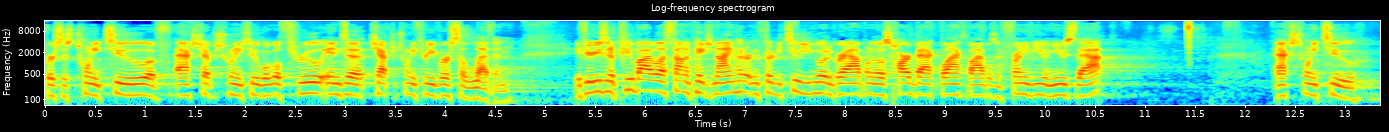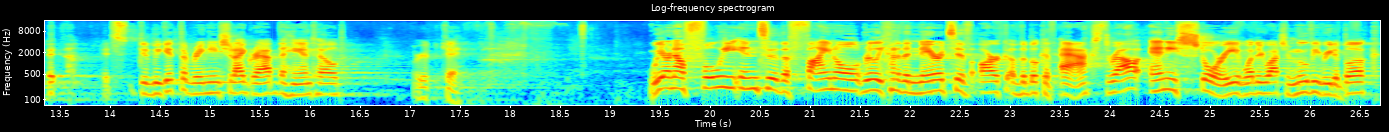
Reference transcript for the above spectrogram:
verses 22 of Acts chapter 22. We'll go through into chapter 23, verse 11. If you're using a Pew Bible, that's found on page 932. You can go to grab one of those hardback black Bibles in front of you and use that. Acts 22. It, did we get the ringing? Should I grab the handheld? We're, okay. We are now fully into the final, really kind of the narrative arc of the book of Acts. Throughout any story, whether you watch a movie, read a book,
